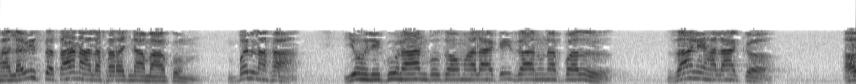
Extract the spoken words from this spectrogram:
هلوي ستان علی خرجنا معکم بل نه یهلکون ان بوزهم هلاکی ځانون خپل ځان هلاک او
